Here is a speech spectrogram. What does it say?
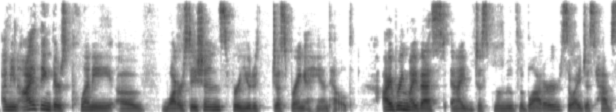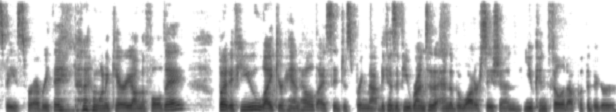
I mean, I think there's plenty of water stations for you to just bring a handheld. I bring my vest and I just remove the bladder so I just have space for everything that I want to carry on the full day. But if you like your handheld, I say just bring that because if you run to the end of the water station, you can fill it up with the bigger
